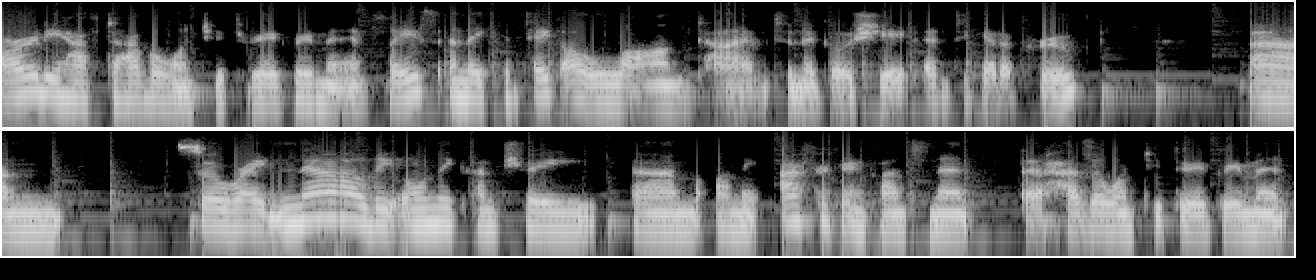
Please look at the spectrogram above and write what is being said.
already have to have a 123 agreement in place. And they can take a long time to negotiate and to get approved. Um, so right now, the only country um, on the African continent that has a one two three agreement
